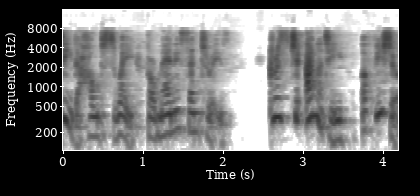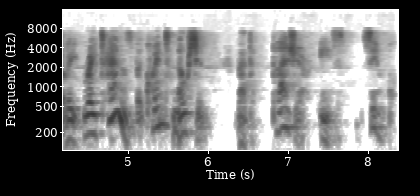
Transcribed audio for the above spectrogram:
did hold sway for many centuries. Christianity officially retains the quaint notion that pleasure is sinful.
